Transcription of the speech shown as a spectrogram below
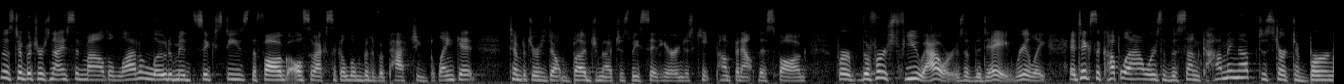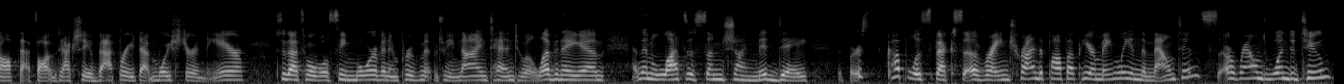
Those temperatures nice and mild, a lot of low to mid 60s. The fog also acts like a little bit of a patchy blanket. Temperatures don't budge much as we sit here and just keep pumping out this fog for the first few hours of the day, really. It takes a couple of hours of the sun coming up to start to burn off that fog to actually evaporate that moisture in the air. So that's where we'll see more of an improvement between 9, 10 to 11 a.m. and then lots of sunshine midday. The first couple of specks of rain trying to pop up here mainly in the mountains around 1 to 2.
